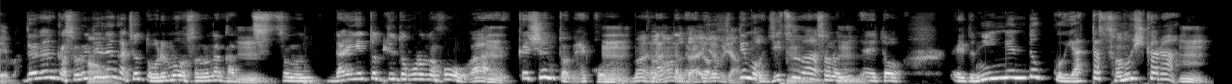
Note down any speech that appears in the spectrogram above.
言えば。で、なんかそれでなんかちょっと俺も、そのなんか、うんその、ダイエットっていうところの方が、うん一回シュンとね、こう、うんまあなったんだけど。でも実はその、うんえっ、と、えっ、と、人間ドックをやったその日から、うん。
